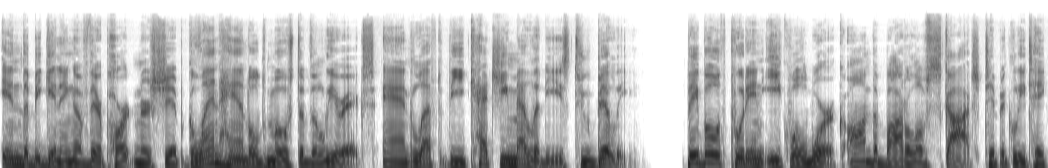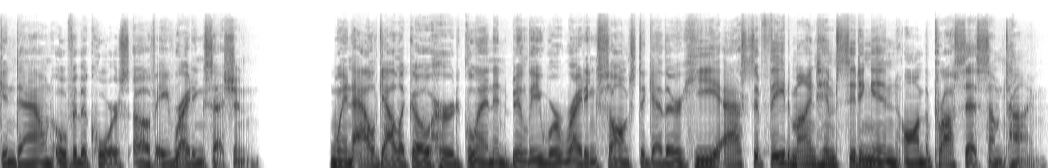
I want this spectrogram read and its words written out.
In the beginning of their partnership, Glenn handled most of the lyrics and left the catchy melodies to Billy. They both put in equal work on the bottle of scotch typically taken down over the course of a writing session. When Al Gallico heard Glenn and Billy were writing songs together, he asked if they'd mind him sitting in on the process sometime.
